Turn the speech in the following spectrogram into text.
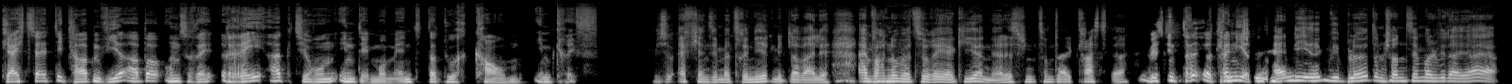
Gleichzeitig haben wir aber unsere Reaktion in dem Moment dadurch kaum im Griff. Wieso Äffchen sind wir trainiert mittlerweile, einfach nur mehr zu reagieren. Ja, das ist schon zum Teil krass. Ja. Wir sind tra äh, trainiert. Das Handy irgendwie blöd und schon sind wir wieder, ja, ja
